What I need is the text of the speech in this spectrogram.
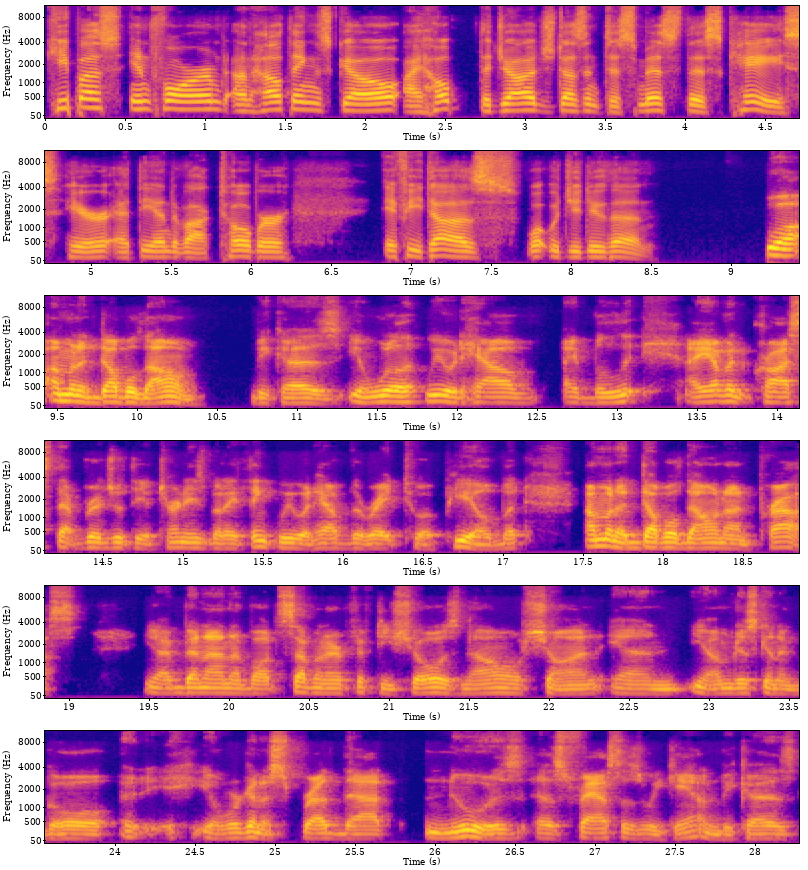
keep us informed on how things go. I hope the judge doesn't dismiss this case here at the end of October. If he does, what would you do then? Well, I'm going to double down because you know we'll, we would have i believe i haven't crossed that bridge with the attorneys but i think we would have the right to appeal but i'm going to double down on press. You know i've been on about 750 shows now sean and you know i'm just going to go you know we're going to spread that news as fast as we can because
